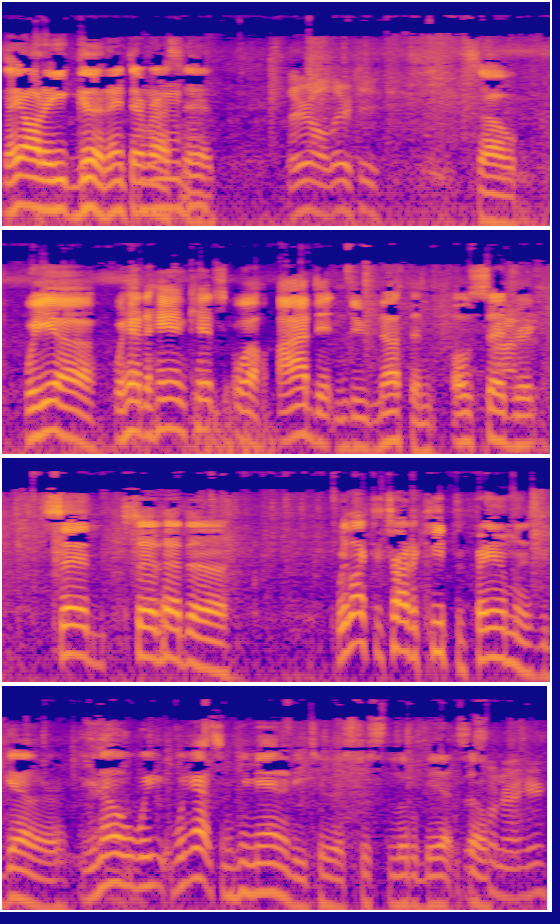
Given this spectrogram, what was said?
they ought to eat good, ain't that right, mm -hmm. Said? They're all there too. So we uh we had to hand catch. Well, I didn't do nothing. Oh, Cedric said said had to. We like to try to keep the families together. You know, we we got some humanity to us just a little bit. This so one right here.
